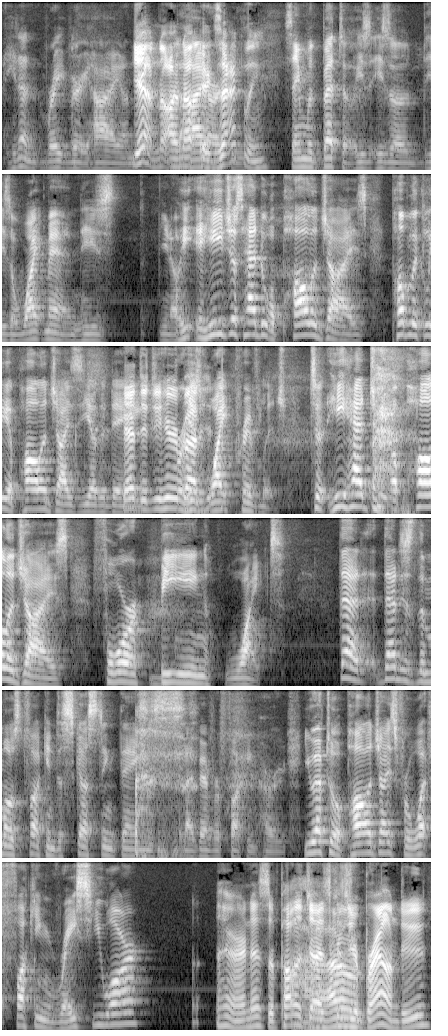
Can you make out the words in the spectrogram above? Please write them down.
He doesn't rate very high on. Yeah, the, no, the hierarchy. exactly. Same with Beto. He's he's a he's a white man. He's you know he he just had to apologize publicly apologize the other day. Yeah, did you hear for about his it? white privilege? To he had to apologize for being white. That that is the most fucking disgusting thing that I've ever fucking heard. You have to apologize for what fucking race you are. There, Ernest, apologize because you're brown, dude.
